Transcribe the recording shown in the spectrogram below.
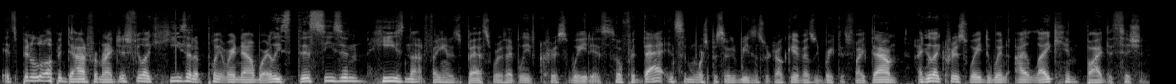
It's been a little up and down for him, and I just feel like he's at a point right now where at least this season he's not fighting his best, whereas I believe Chris Wade is. So for that and some more specific reasons, which I'll give as we break this fight down, I do like Chris Wade to win. I like him by decision.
